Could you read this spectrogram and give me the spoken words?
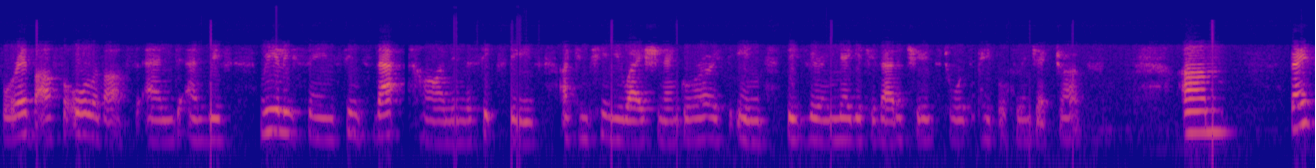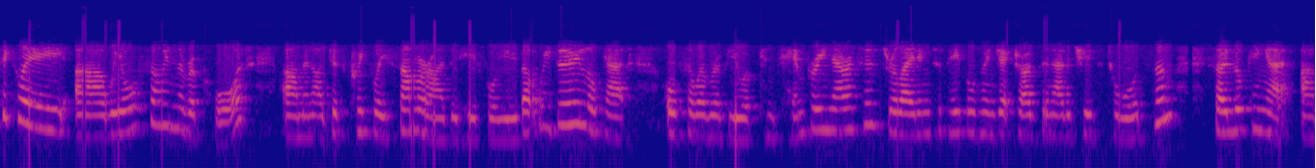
forever for all of us. And, and we've really seen since that time in the 60s a continuation and growth in these very negative attitudes towards people who inject drugs. Um, basically, uh, we also in the report, um, and I'll just quickly summarise it here for you, but we do look at also a review of contemporary narratives relating to people who inject drugs and attitudes towards them. So looking at uh,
